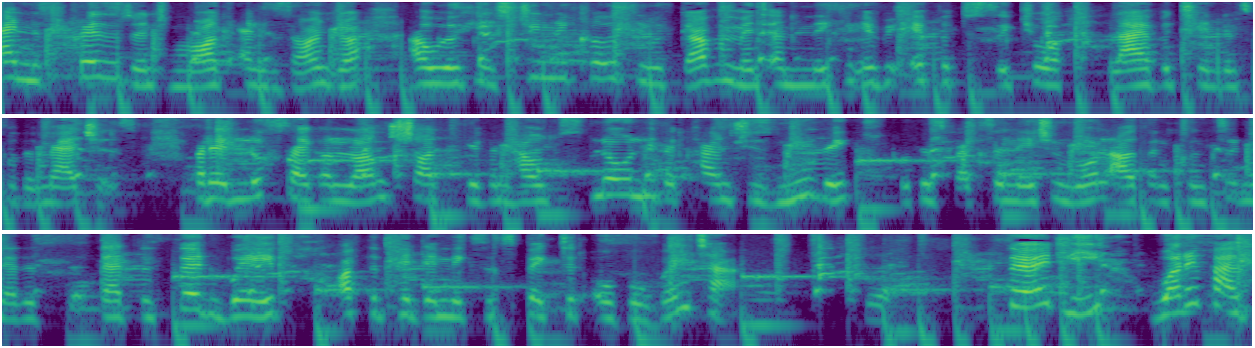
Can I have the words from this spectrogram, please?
and its president, Mark Alexander, are working extremely closely with government and making every effort to secure live attendance for the matches. But it looks like a long shot given how slowly the country is moving with its vaccination rollout and considering that the, that the third wave of the pandemic is expected over winter. Thirdly, what if I've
